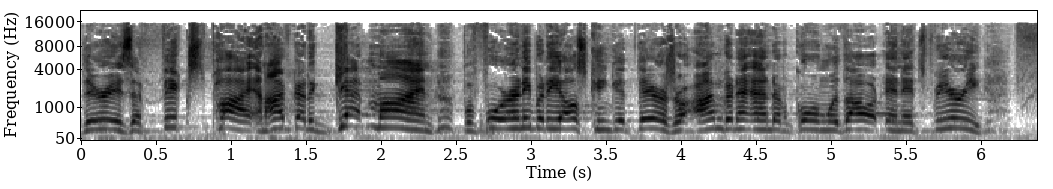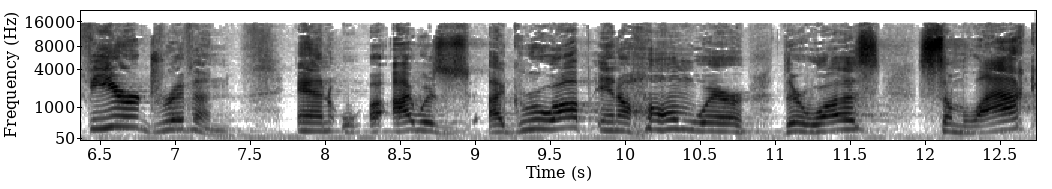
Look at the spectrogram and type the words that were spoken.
there is a fixed pie, and I've got to get mine before anybody else can get theirs, or I'm going to end up going without. And it's very fear driven. And I was I grew up in a home where there was some lack,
